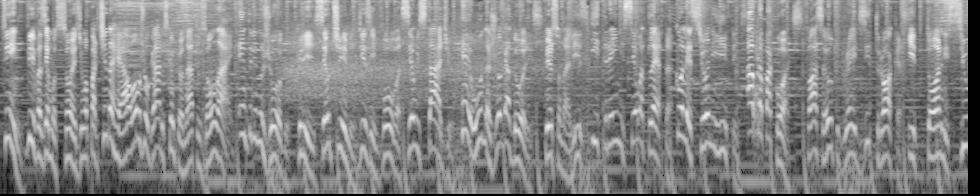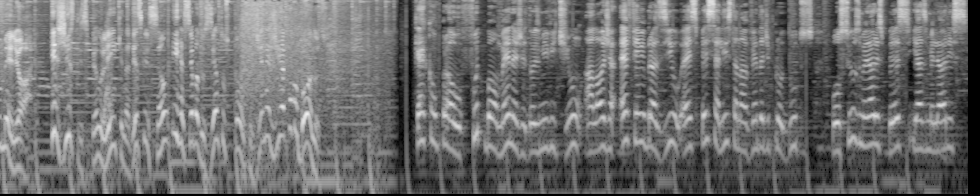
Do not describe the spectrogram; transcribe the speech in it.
Team. Viva as emoções de uma partida real ao jogar os campeonatos online. Entre no jogo, crie seu time, desenvolva seu estádio, reúna jogadores, personalize e treine seu atleta, colecione itens, abra pacotes, faça upgrades e trocas e torne-se o melhor. Registre-se pelo link na descrição e receba 200 pontos de energia como bônus. Quer comprar o Football Manager 2021? A loja FM Brasil é especialista na venda de produtos, possui os melhores preços e as melhores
